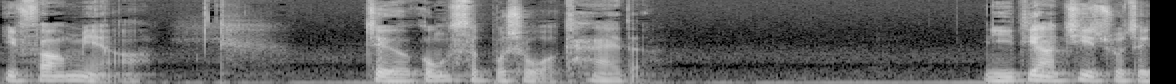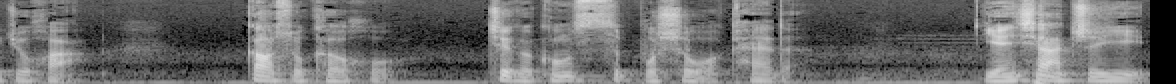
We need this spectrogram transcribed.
一方面啊，这个公司不是我开的，你一定要记住这句话，告诉客户，这个公司不是我开的，言下之意。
